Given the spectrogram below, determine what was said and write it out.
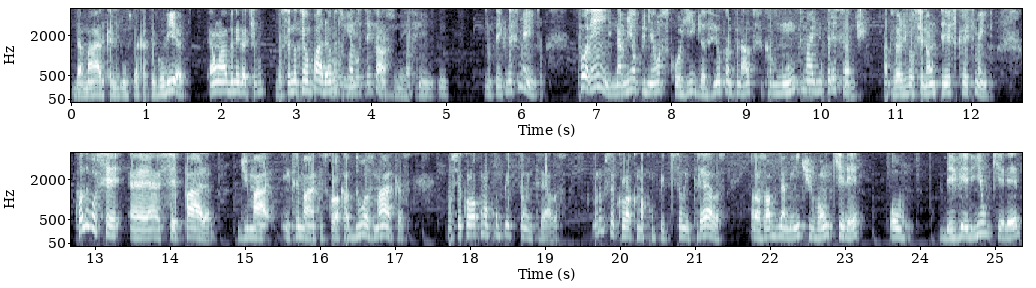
da marca ali dentro da categoria, é um lado negativo. Você não tem um parâmetro para disputar. assim, não- não tem crescimento. Porém, na minha opinião, as corridas e o campeonato fica muito mais interessante. Apesar de você não ter esse crescimento. Quando você é, separa mar- entre marcas, coloca duas marcas, você coloca uma competição entre elas. Quando você coloca uma competição entre elas, elas obviamente vão querer, ou deveriam querer,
